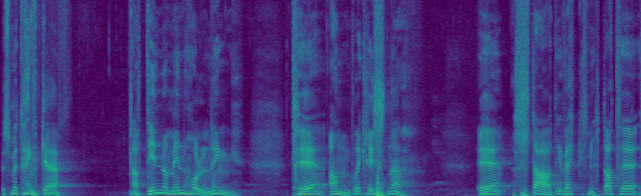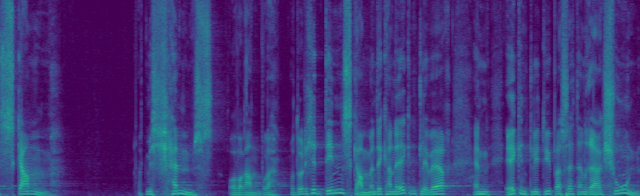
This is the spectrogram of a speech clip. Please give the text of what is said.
Hvis vi tenker at din og min holdning til andre kristne er stadig vekk knytta til skam, at vi skjems over andre. Og Da er det ikke din skam, men det kan egentlig være en, egentlig dypere sett en reaksjon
